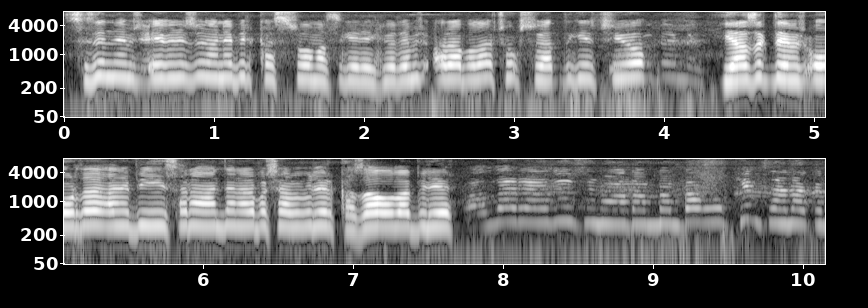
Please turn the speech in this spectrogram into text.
sizin demiş evinizin önüne bir kasis olması gerekiyor demiş. Arabalar çok süratli geçiyor. Yazık demiş. Orada hani bir insana aniden araba çarpabilir, kaza olabilir. Allah razı olsun o adamdan. Bak o kimsenin aklına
